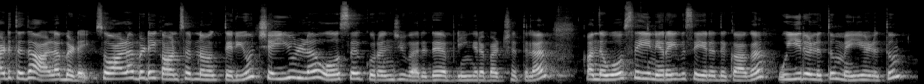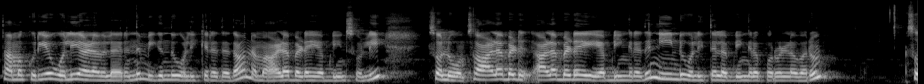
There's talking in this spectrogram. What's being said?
அடுத்தது அளபடை. ஸோ அளபடை கான்செப்ட் நமக்கு தெரியும். செய்யுள்ள ஓசை குறைஞ்சி வருது அப்படிங்கிற பட்சத்தில் அந்த ஓசையை நிறைவு செய்கிறதுக்காக உயிரெழுத்தும் மெய்யெழுத்தும் தமக்குரிய ஒலி அளவில் இருந்து மிகுந்து ஒலிக்கிறது தான் நம்ம அளபடை அப்படின்னு சொல்லி சொல்லுவோம். ஸோ அளபடு அளபடை அப்படிங்கிறது நீண்டு ஒலித்தல் அப்படிங்கிற பொருளில் வரும். ஸோ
